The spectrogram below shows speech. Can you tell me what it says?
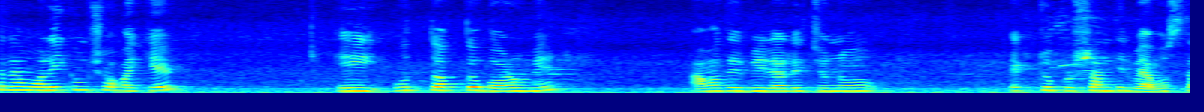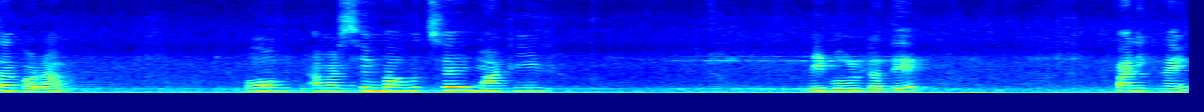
আসসালামু আলাইকুম সবাইকে। এই উত্তপ্ত গরমে আমাদের বিড়ালের জন্য একটু প্রশান্তির ব্যবস্থা করা। ও, আমার সিম্বা হচ্ছে মাটির এই বোলটাতে পানি খায়।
